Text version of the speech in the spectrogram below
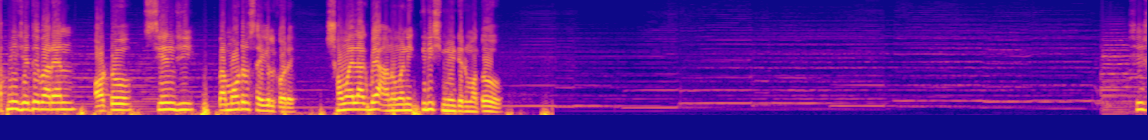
আপনি যেতে পারেন অটো, সিএনজি বা মোটর সাইকেল করে। সময় লাগবে আনুমানিক তিরিশ মিনিটের মতো। শেষ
